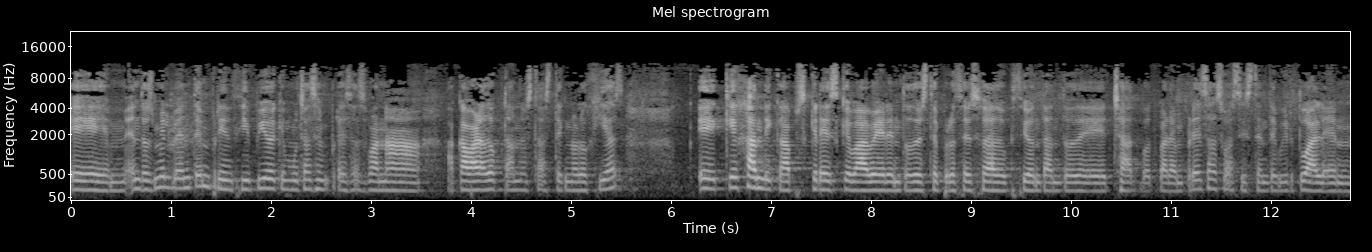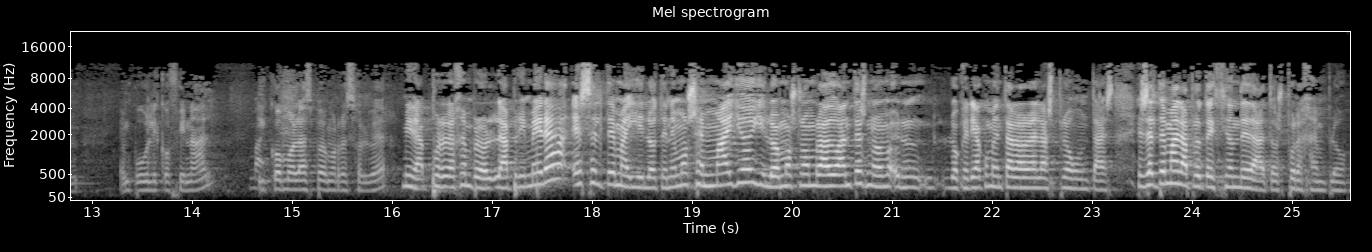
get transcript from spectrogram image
eh, en 2020, en principio, que muchas empresas van a acabar adoptando estas tecnologías, eh, ¿qué handicaps crees que va a haber en todo este proceso de adopción, tanto de chatbot para empresas o asistente virtual en público final? ¿Y cómo las podemos resolver? Mira, por ejemplo, la primera es el tema, y lo tenemos en mayo y lo hemos nombrado antes, no, lo quería comentar ahora en las preguntas, es el tema de la protección de datos, por ejemplo.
